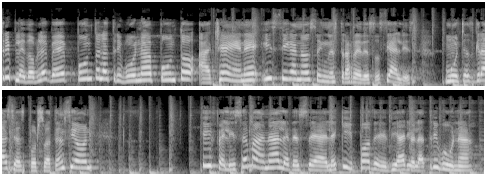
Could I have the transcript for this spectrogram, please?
www.latribuna.hn y síganos en nuestras redes sociales. Muchas gracias por su atención y feliz semana le desea el equipo de Diario La Tribuna.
